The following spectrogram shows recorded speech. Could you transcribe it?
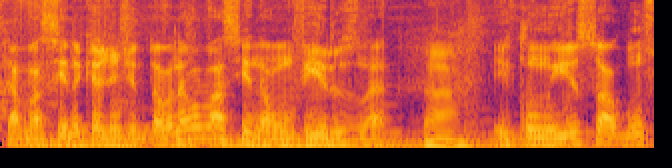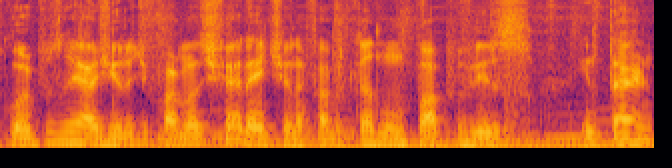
Que a vacina que a gente toma não é uma vacina, é um vírus, né? Tá. E com isso alguns corpos reagiram de formas diferentes, né? Fabricando um próprio vírus interno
